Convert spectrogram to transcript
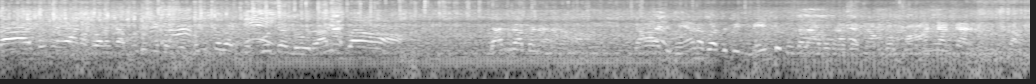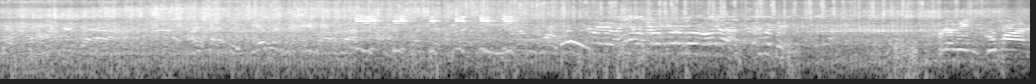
கடுமையான போராட்டம். புதுப்பிடத்தை முடிப்பதற்கு கூட்டலூர் அன்பா சந்திரபணனா கடுமையான பதவின் மீண்டும் முதலாவதாக நம்ம மாநகர் நம்ம மாநகர். அல்லாத தேவர் பிரவீன் குமார்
